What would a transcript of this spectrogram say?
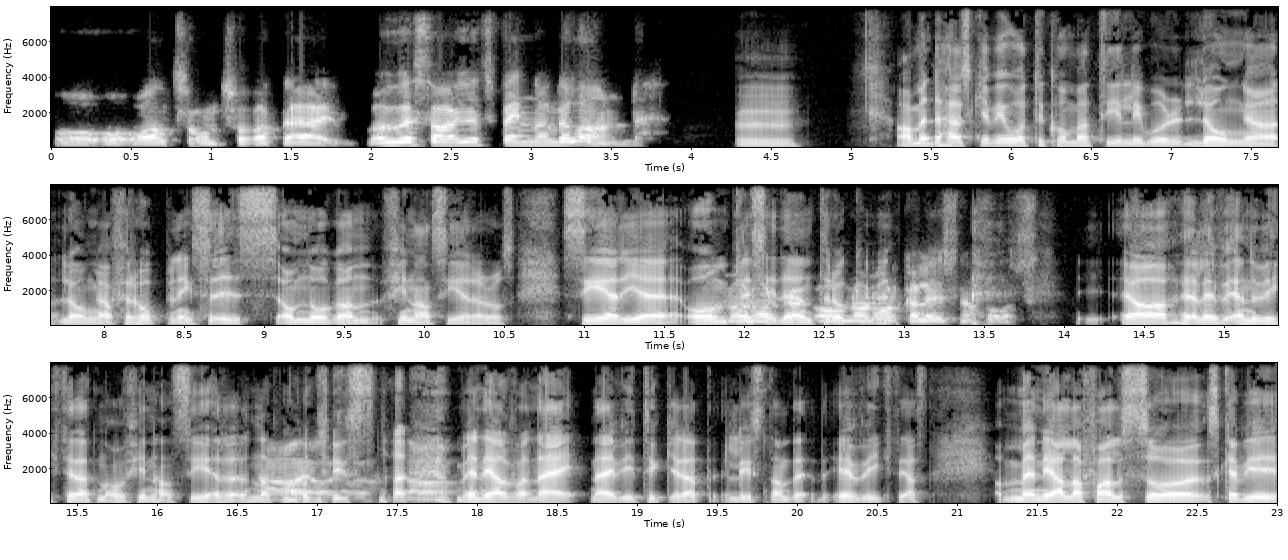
och, och, allt sånt så att det här, USA är ju ett spännande land. Mm. Ja, men det här ska vi återkomma till i vår långa, långa förhoppningsvis, om någon finansierar oss, serie om, om presidenter orkar, om någon orkar lyssna på oss. Ja, eller ännu viktigare att någon finansierar att ja, man ja, lyssnar. Ja, Men i alla fall, nej, nej, vi tycker att lyssnande är viktigast. Men i alla fall så ska vi,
